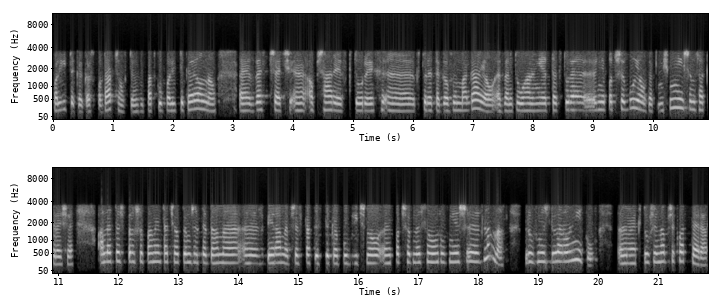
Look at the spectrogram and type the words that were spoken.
politykę gospodarczą, w tym wypadku politykę rolną, wesprzeć obszary, w których, które tego wymagają, ewentualnie te, które nie potrzebują w jakimś mniejszym zakresie, ale też proszę pamiętać o tym, że te dane zbierane przez statystykę publiczną potrzebne są również dla nas, również dla rolników, e, którzy na przykład teraz,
